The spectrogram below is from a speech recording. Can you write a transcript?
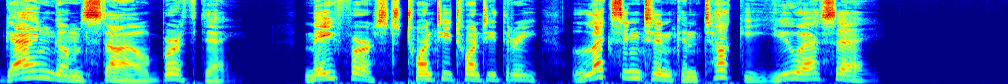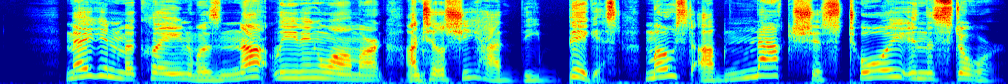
Gangnam Style birthday, May 1st, 2023, Lexington, Kentucky, USA. Megan McLean was not leaving Walmart until she had the biggest, most obnoxious toy in the store.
